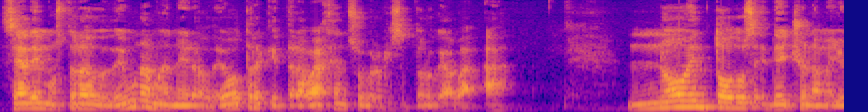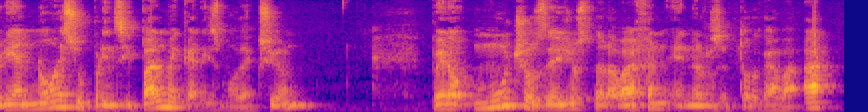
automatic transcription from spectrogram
se ha demostrado de una manera o de otra que trabajan sobre el receptor GABA A. No en todos, de hecho en la mayoría no es su principal mecanismo de acción, pero muchos de ellos trabajan en el receptor GABA A.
